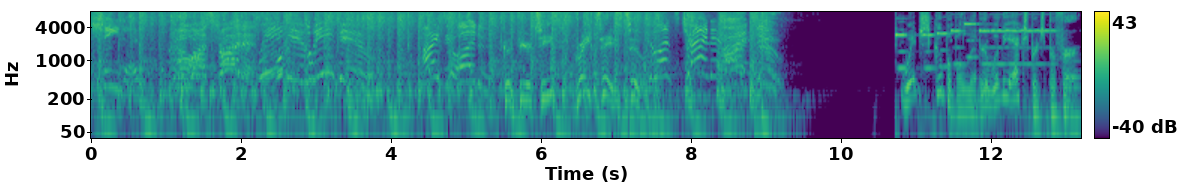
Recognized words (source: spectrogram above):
She does. Who wants Trident? We do, we do. I do. I do. Good for your teeth, great taste too. Scoopable litter would the experts prefer?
